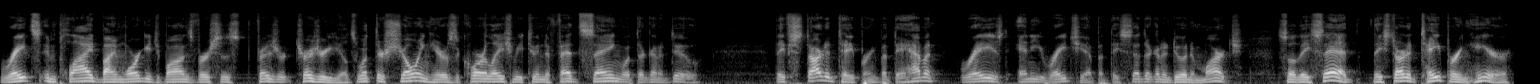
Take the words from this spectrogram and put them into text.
Rates implied by mortgage bonds versus treasury yields. What they're showing here is a correlation between the Fed saying what they're going to do. They've started tapering, but they haven't raised any rates yet, but they said they're going to do it in March. So they said they started tapering here,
